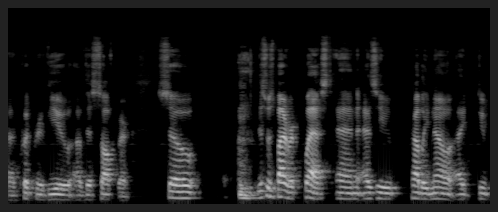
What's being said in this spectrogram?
a quick review of this software. So this was by request, and as you probably know, I do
